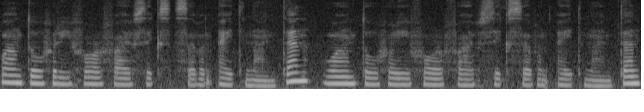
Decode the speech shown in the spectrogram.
1 2 3 4 5 6 7 8 9 10 1 2 3 4 5 6 7 8 9 10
